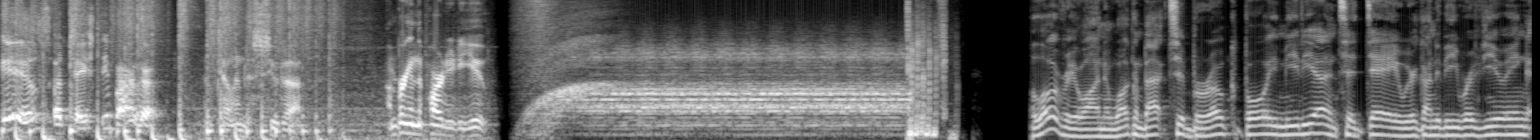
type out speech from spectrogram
is a tasty burger. And tell him to suit up. I'm bringing the party to you. Hello, everyone, and welcome back to Baroque Boy Media. And today we're going to be reviewing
